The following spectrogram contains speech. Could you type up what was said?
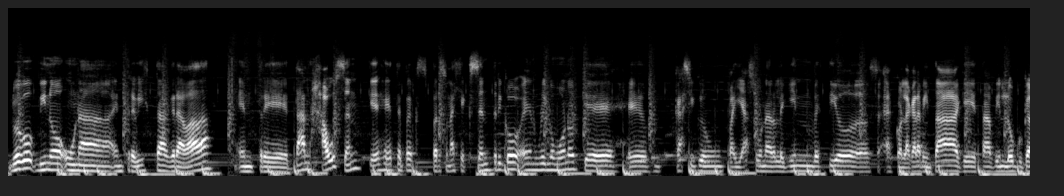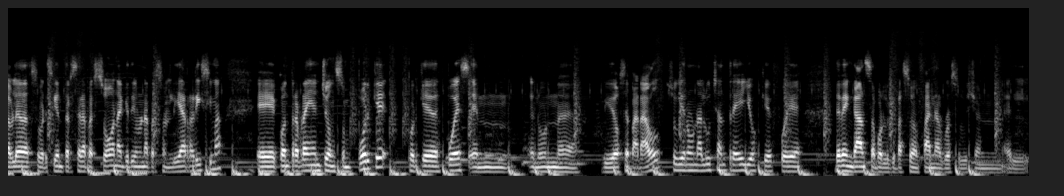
Luego vino una entrevista grabada entre Dan Housen, que es este pers- personaje excéntrico en Ring of Honor, que es casi que un payaso, un arlequín vestido con la cara pintada, que está bien loco, que habla sobre sí en tercera persona, que tiene una personalidad rarísima, eh, contra Brian Johnson. ¿Por qué? Porque después en, en un eh, video separado subieron una lucha entre ellos que fue de venganza por lo que pasó en Final Resolution el,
